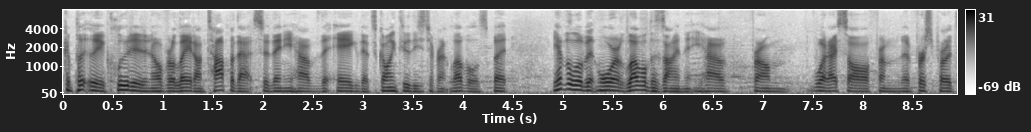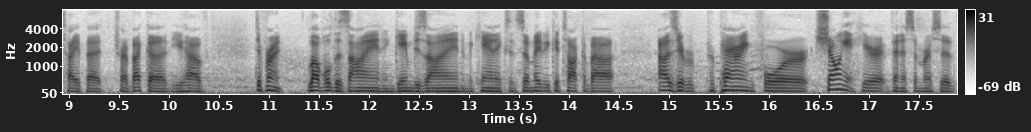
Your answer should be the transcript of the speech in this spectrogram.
completely occluded and overlaid on top of that. So then you have the egg that's going through these different levels. But you have a little bit more of level design that you have from what I saw from the first prototype at Tribeca. You have different level design and game design and mechanics. And so maybe you could talk about as you're preparing for showing it here at Venice Immersive,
